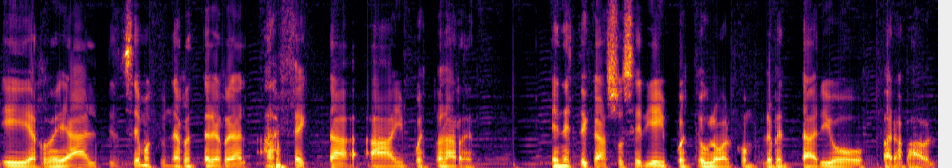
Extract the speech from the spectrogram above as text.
eh, real, pensemos que una rentabilidad real afecta a impuesto a la renta. En este caso sería impuesto global complementario para Pablo.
